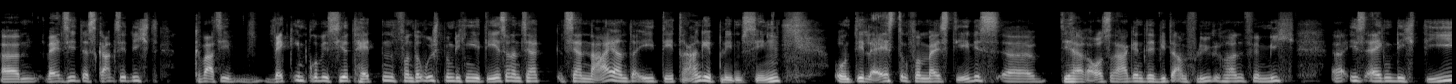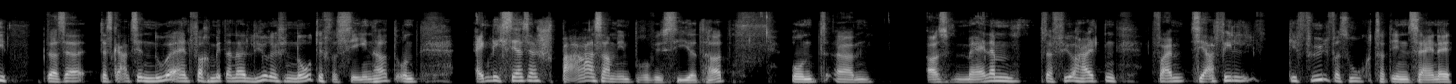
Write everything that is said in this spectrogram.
ähm, weil sie das Ganze nicht quasi wegimprovisiert hätten von der ursprünglichen Idee, sondern sehr, sehr nahe an der Idee drangeblieben sind. Und die Leistung von Miles Davis, äh, die herausragende wieder am Flügelhorn für mich, äh, ist eigentlich die, dass er das Ganze nur einfach mit einer lyrischen Note versehen hat und eigentlich sehr, sehr sparsam improvisiert hat. Und ähm, aus meinem Dafürhalten vor allem sehr viel Gefühl versucht hat, in seine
